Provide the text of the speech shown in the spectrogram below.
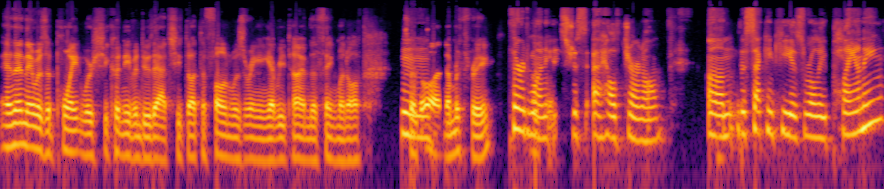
And then there was a point where she couldn't even do that. She thought the phone was ringing every time the thing went off. So Mm. go on, number three. Third one, it's just a health journal. Um, the second key is really planning.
